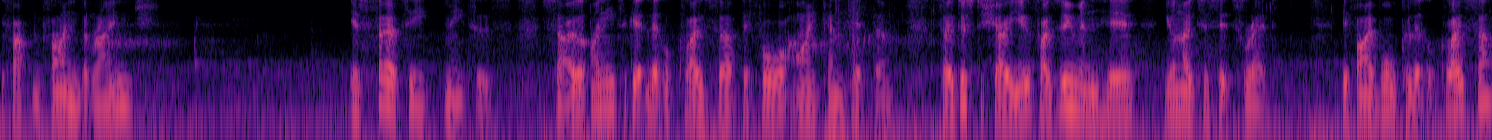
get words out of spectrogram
if I can find the range, is 30 meters. So I need to get a little closer before I can hit them. So just to show you, if I zoom in here, you'll notice it's red. If I walk a little closer,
